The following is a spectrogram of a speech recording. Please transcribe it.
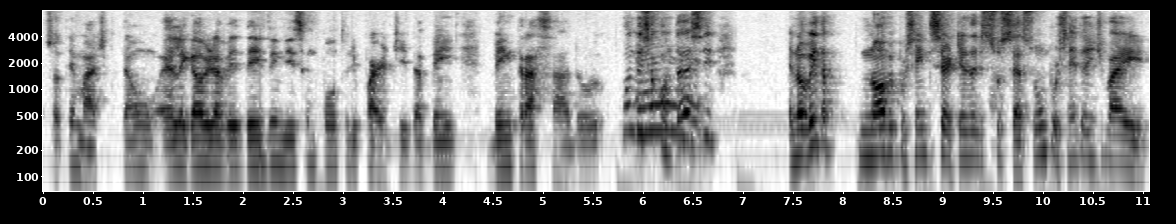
sua temática. Então é legal já ver desde o início um ponto de partida bem, bem traçado. Quando isso é. acontece, é 99% de certeza de sucesso. 1% a gente vai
